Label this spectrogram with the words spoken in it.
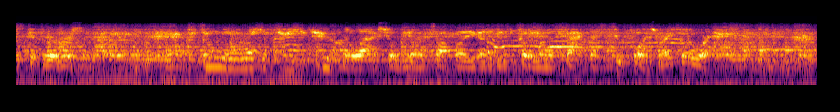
Just get the reversal. It's only gonna make it three two. Relax, you'll be on top. All you gotta do is put him on his back. That's two points, right? Go to work.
